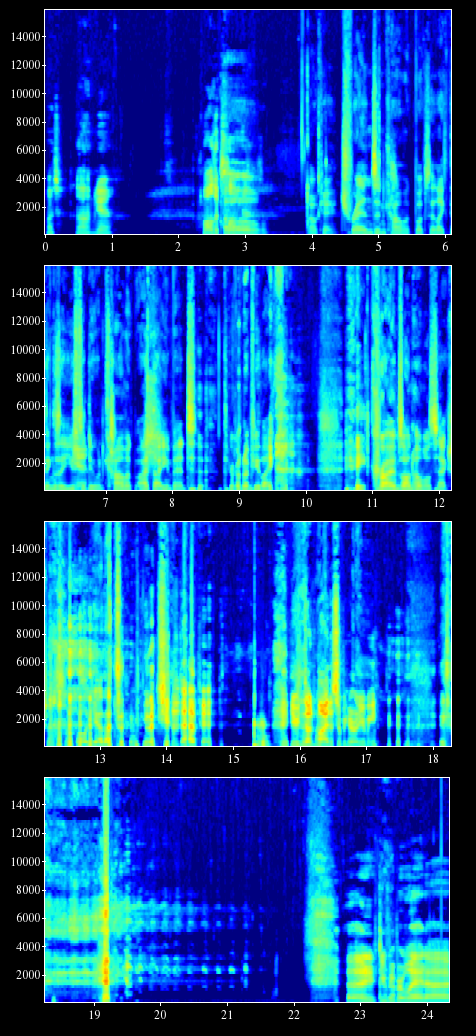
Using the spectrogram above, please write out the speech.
What? Um. Yeah. Well, the clone. Oh, okay. Trends in comic books that like things they used to do in comic. I thought you meant they're going to be like hate crimes on homosexuals. Like, well, yeah, that's. I mean, that should happen. You're done by the superhero. You mean? Uh, do you remember when uh,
